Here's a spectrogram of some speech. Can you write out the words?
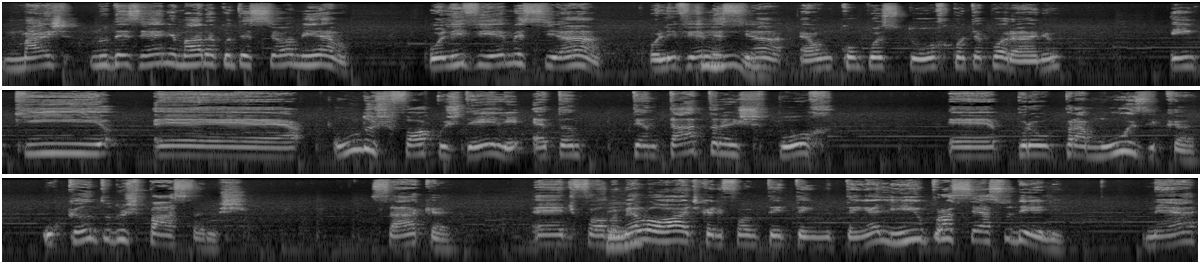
mas no desenho animado aconteceu a mesmo. Olivier Messiaen, Olivier Sim. Messiaen é um compositor contemporâneo em que é, um dos focos dele é tentar transpor é, para música o canto dos pássaros, saca? É, de forma Sim. melódica, de forma tem, tem, tem ali o processo dele, né?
